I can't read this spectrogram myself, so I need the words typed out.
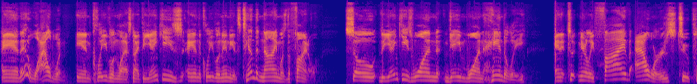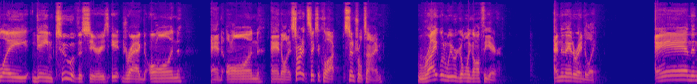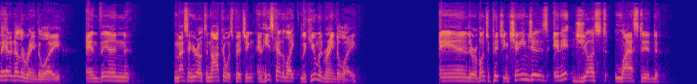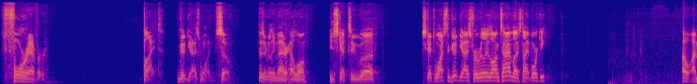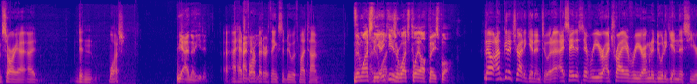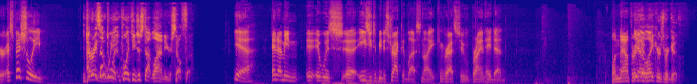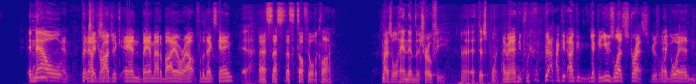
and they had a wild one in Cleveland last night. The Yankees and the Cleveland Indians ten to nine was the final. So the Yankees won game one handily, and it took nearly five hours to play game two of the series. It dragged on and on and on. It started at six o'clock Central Time, right when we were going off the air. And then they had a rain delay. And then they had another rain delay. And then Masahiro Tanaka was pitching, and he's kind of like the human rain delay and there were a bunch of pitching changes, and it just lasted forever. But good guys won, so it doesn't really matter how long. You just got to uh, just got to watch the good guys for a really long time last night, Borky. Oh, I'm sorry, I, I didn't watch. Yeah, I know you did. I, I had I far better things to do with my time. Then watch the didn't watch Yankees or watch playoff baseball. No, I'm going to try to get into it. I, I say this every year. I try every year. I'm going to do it again this year, especially I mean, during at some the point, week. point, you just stop lying to yourself, though. Yeah, and I mean, it, it was uh, easy to be distracted last night. Congrats to Brian Haydad. one down, three Yeah, the. Lakers were good. And now, and, and now potentially, Dragic and Bam Adebayo are out for the next game. yeah, That's that's that's a tough hill to climb. might as well hand them the trophy at this point. Man, if we, I could I could I could use less stress. You just want to go ahead and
